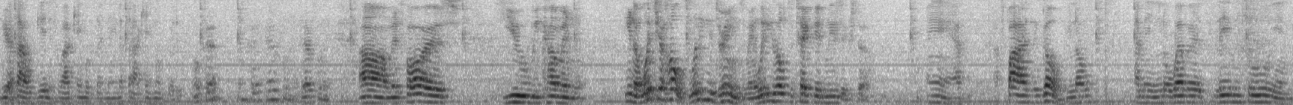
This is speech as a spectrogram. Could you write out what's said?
Yeah. That's how I was getting it, so I came up with that name. That's how I came up with it. Okay. Okay. Definitely. Definitely. Um, as far as you becoming, you know, what's your hopes? What are your dreams, man? Where do you hope to take this music stuff? Man, as, far as it go, you know, I mean, you know, wherever it lead me to, and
